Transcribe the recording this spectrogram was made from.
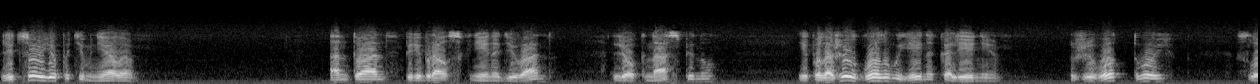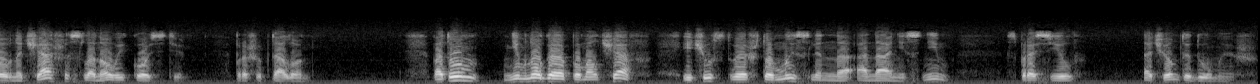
Лицо ее потемнело. Антуан перебрался к ней на диван, лег на спину и положил голову ей на колени. «Живот твой, словно чаша слоновой кости», — прошептал он. Потом, немного помолчав и чувствуя, что мысленно она не с ним, спросил, «О чем ты думаешь?»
